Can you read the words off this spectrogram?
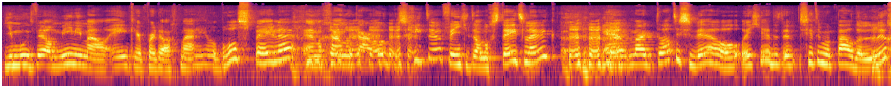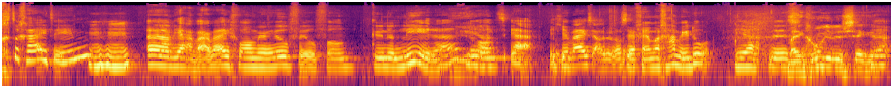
je moet wel minimaal één keer per dag Mario Bros spelen. En we gaan elkaar ook beschieten. Vind je dan nog steeds leuk? En, maar dat is is wel, weet je, er zit een bepaalde luchtigheid in. Ehm, ja, waar wij gewoon weer heel veel van kunnen leren. Ja. Want ja, weet je, wij zouden dan zeggen, en we gaan weer door. Ja. Dus, Maar ik hoor je dus zeggen, Ja.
